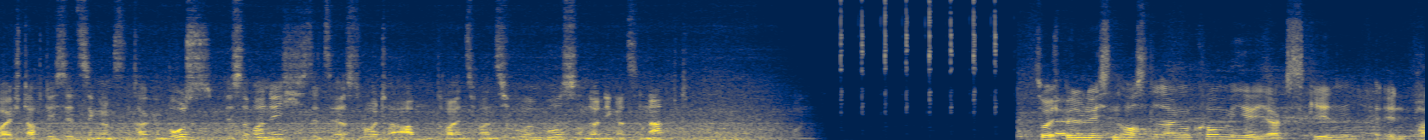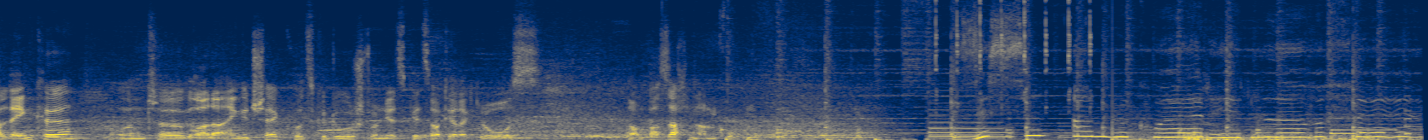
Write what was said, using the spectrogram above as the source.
weil ich dachte, ich sitze den ganzen Tag im Bus. Ist aber nicht. Ich sitze erst heute Abend 23 Uhr im Bus und dann die ganze Nacht. Und so, ich bin im nächsten Hostel angekommen, hier Yakskin in Palenque und äh, gerade eingecheckt, kurz geduscht und jetzt geht es auch direkt los. Noch ein paar Sachen angucken. Is this an unrequited love affair?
